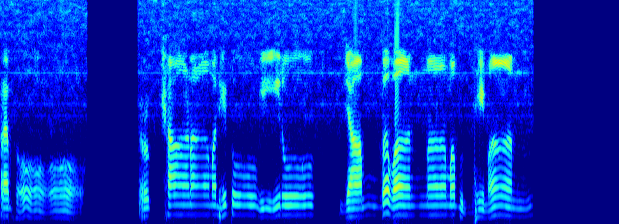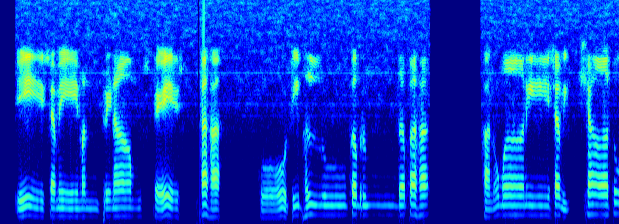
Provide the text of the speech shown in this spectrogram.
प्रभो वृक्षाणामधिपो वीरो जाम्बवान्नाम बुद्धिमान् एष मे मन्त्रिणाम् श्रेष्ठः कोटिभल्लूकबृन्दपः। हनुमानेश विख्यातो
